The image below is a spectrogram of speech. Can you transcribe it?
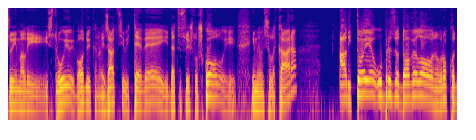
su imali i struju, i vodu, i kanalizaciju, i TV, i deca su išli u školu, i imali su lekara ali to je ubrzo dovelo, ono, u roku od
